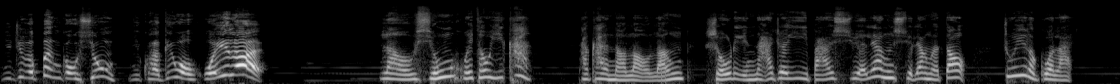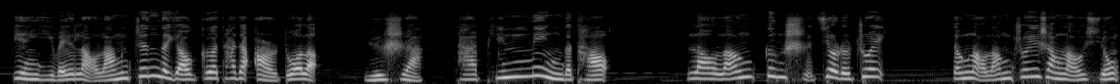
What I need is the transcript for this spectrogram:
你这个笨狗熊，你快给我回来！”老熊回头一看。他看到老狼手里拿着一把雪亮雪亮的刀追了过来，便以为老狼真的要割他的耳朵了。于是啊，他拼命的逃，老狼更使劲的追。等老狼追上老熊，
